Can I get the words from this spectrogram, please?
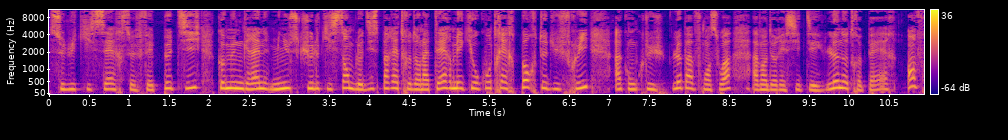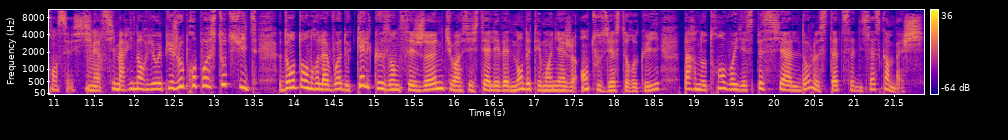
celui qui sert se fait petit, comme une graine minuscule qui semble disparaître dans la terre, mais qui au contraire porte du fruit, a conclu le pape François avant de réciter le Notre Père en français. Merci Marine Henriot. Et puis je vous propose tout de suite d'entendre la voix de quelques-uns de ces jeunes qui ont assisté à l'événement, des témoignages enthousiastes recueillis par notre envoyé spécial dans le stade Stanislas Kambashi.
